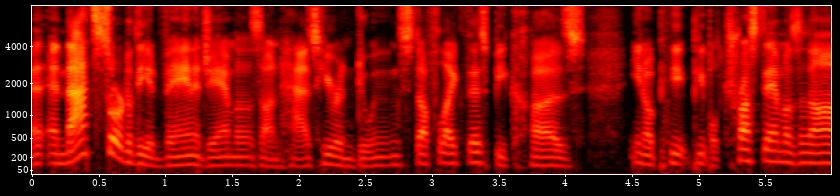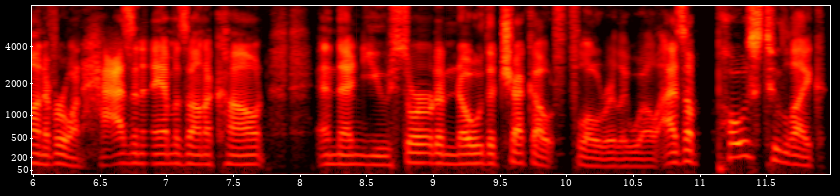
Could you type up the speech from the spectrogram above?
And, and that's sort of the advantage Amazon has here in doing stuff like this because, you know, pe- people trust Amazon. Everyone has an Amazon account. And then you sort of know the checkout flow really well, as opposed to like,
